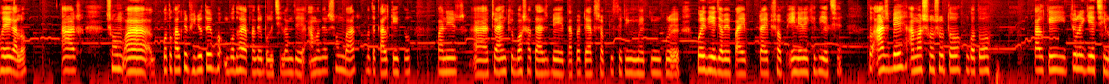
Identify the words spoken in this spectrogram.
হয়ে গেল। আর সোম গতকালকের ভিডিওতে বোধ হয় আপনাদের বলেছিলাম যে আমাদের সোমবার বলতে কালকেই তো পানির ট্যাঙ্ক বসাতে আসবে, তারপর ট্যাপ সব কিছু সেটিং মেটিং করে করে দিয়ে যাবে পাইপ টাইপ সব এনে রেখে দিয়েছে। তো আসবে, আমার শ্বশুর তো গত কালকেই চলে গিয়েছিল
